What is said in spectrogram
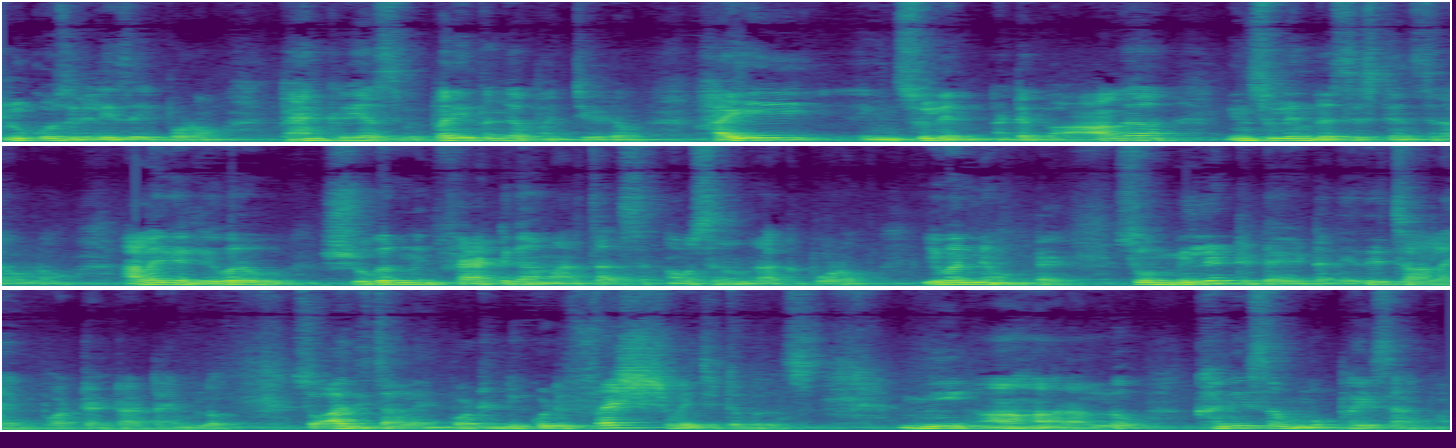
గ్లూకోజ్ రిలీజ్ అయిపోవడం ప్యాంక్రియాస్ విపరీతంగా పనిచేయడం హై ఇన్సులిన్ అంటే బాగా ఇన్సులిన్ రెసిస్టెన్స్ రావడం అలాగే లివరు షుగర్ నుంచి ఫ్యాట్గా మార్చాల్సిన అవసరం రాకపోవడం ఇవన్నీ ఉంటాయి. సో మిల్లెట్ డైట్ అనేది చాలా ఇంపార్టెంట్ ఆ టైంలో. సో అది చాలా ఇంపార్టెంట్. ఇంకోటి ఫ్రెష్ వెజిటబుల్స్. మీ ఆహారాల్లో కనీసం ముప్పై శాతం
